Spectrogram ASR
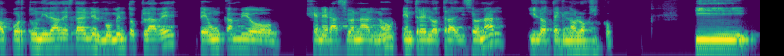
oportunidad de estar en el momento clave de un cambio generacional, ¿no? Entre lo tradicional y lo tecnológico. Y,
